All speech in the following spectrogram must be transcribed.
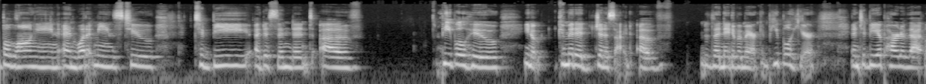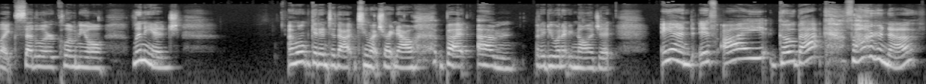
belonging and what it means to to be a descendant of people who you know committed genocide of the Native American people here and to be a part of that like settler colonial lineage I won't get into that too much right now, but um, but I do want to acknowledge it. And if I go back far enough,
